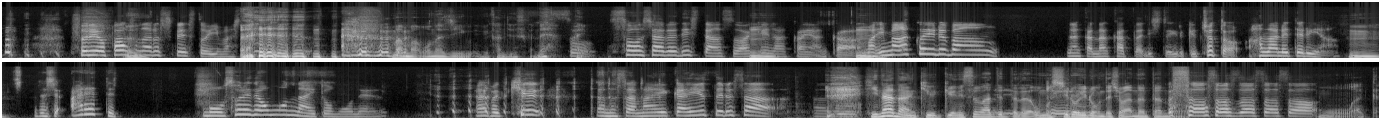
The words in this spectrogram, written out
それをパーソナルスペースと言いました。まあまあ、同じ感じですかね。そう、はい。ソーシャルディスタンスを開けなあかんやんか。うんまあ今アクリル板なんかなかったりしているけど、ちょっと離れてるやん。うん。私、あれって、もうそれで思んないと思うねん。やっぱ、きゅあのさ、毎回言ってるさ、あのひな壇救急に座ってたら面白い論でしょ、あなたの。そうそうそうそうそう。もうわか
